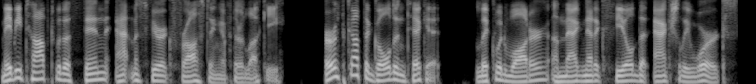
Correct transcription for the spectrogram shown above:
maybe topped with a thin atmospheric frosting if they're lucky. Earth got the golden ticket liquid water, a magnetic field that actually works,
